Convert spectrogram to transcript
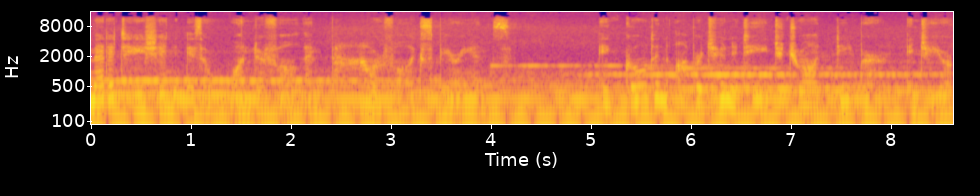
Meditation is a wonderful and powerful experience, a golden opportunity to draw deeper into your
